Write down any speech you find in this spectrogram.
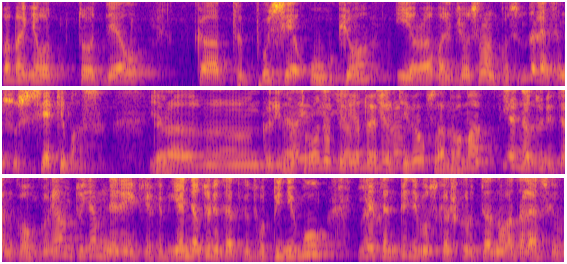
Pabaigiau todėl, kad pusė ūkio yra valdžios rankose. Nu, dalesim susisiekimas yra mm, grinai. Tai atrodo, turėtų efektyviau planuoti. Jie neturi ten konkurentų, jiem nereikia, jie neturi tarp kitko pinigų, jie ten pinigus kažkur ten, vadalėskim,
